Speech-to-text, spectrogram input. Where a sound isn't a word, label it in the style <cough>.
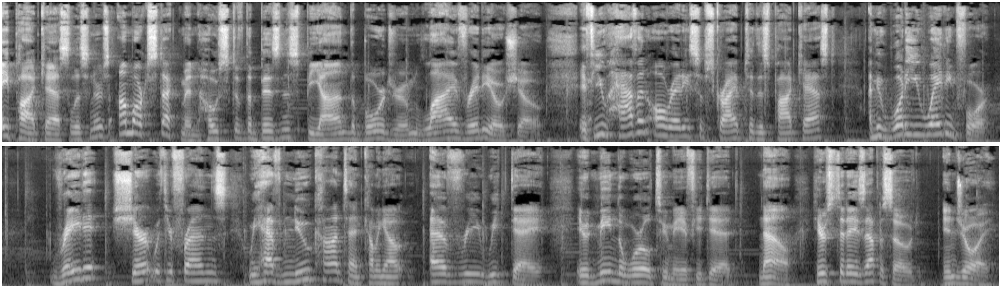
Hey, podcast listeners, I'm Mark Steckman, host of the Business Beyond the Boardroom live radio show. If you haven't already subscribed to this podcast, I mean, what are you waiting for? Rate it, share it with your friends. We have new content coming out every weekday. It would mean the world to me if you did. Now, here's today's episode. Enjoy.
